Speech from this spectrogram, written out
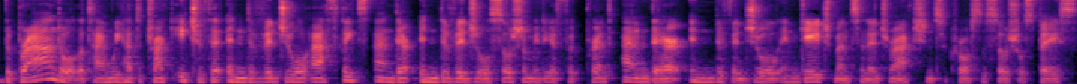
the brand all the time, we had to track each of the individual athletes and their individual social media footprint and their individual engagements and interactions across the social space.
